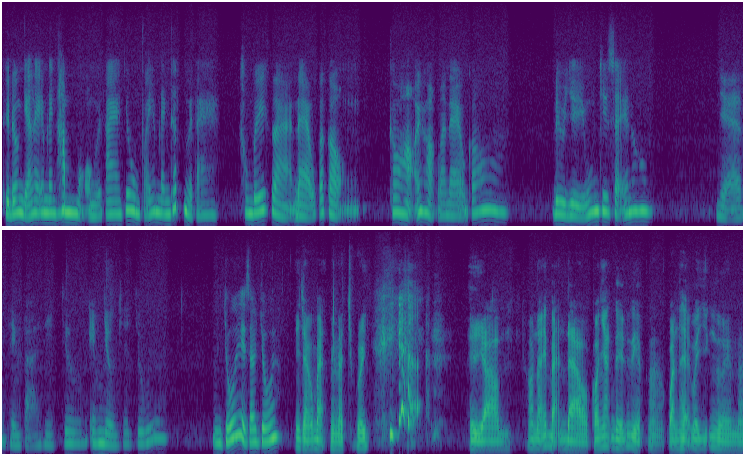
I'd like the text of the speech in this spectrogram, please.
thì đơn giản là em đang hâm mộ người ta chứ không phải em đang thích người ta. Không biết là đào có còn câu hỏi hoặc là đào có điều gì muốn chia sẻ nữa không? Dạ hiện tại thì chưa. Em nhường cho chuối mình chuối thì sao chuối? Xin chào các bạn mình là chuối. Thì um, hồi nãy bạn đào có nhắc đến việc uh, quan hệ với những người mà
